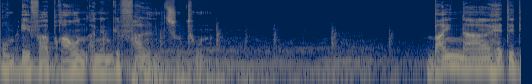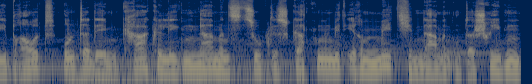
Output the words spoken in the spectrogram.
um Eva Braun einen Gefallen zu tun. Beinahe hätte die Braut unter dem krakeligen Namenszug des Gatten mit ihrem Mädchennamen unterschrieben,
